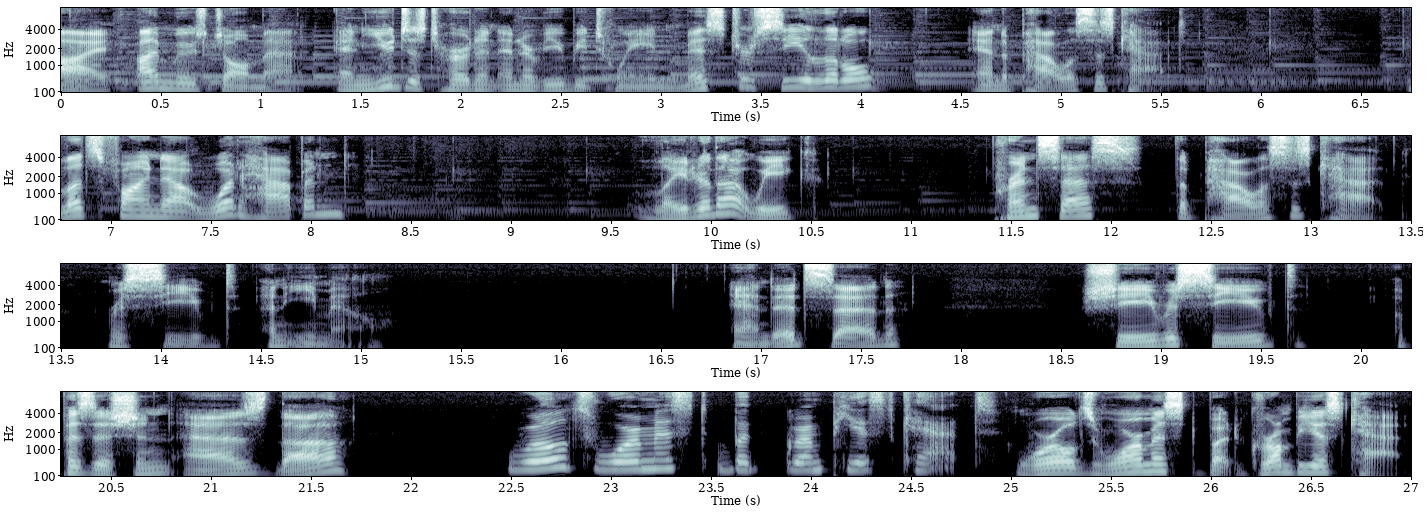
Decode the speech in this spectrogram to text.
Hi, I'm Moose Jaw Matt, and you just heard an interview between Mr. C. Little and a Pallas's cat. Let's find out what happened. Later that week, Princess the Pallas's cat received an email. And it said she received a position as the World's warmest but grumpiest cat. world's warmest but grumpiest cat.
